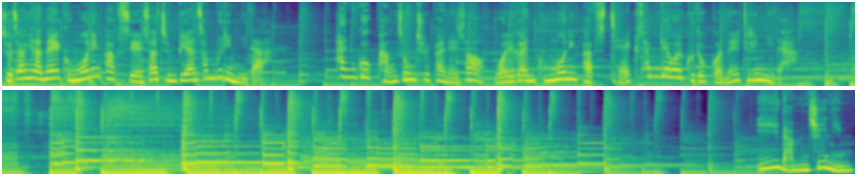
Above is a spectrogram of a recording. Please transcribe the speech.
조장현의 굿모닝 팝스에서 준비한 선물입니다. 한국 방송 출판에서 월간 굿모닝 팝스 책 3개월 구독권을 드립니다. 이남주님.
